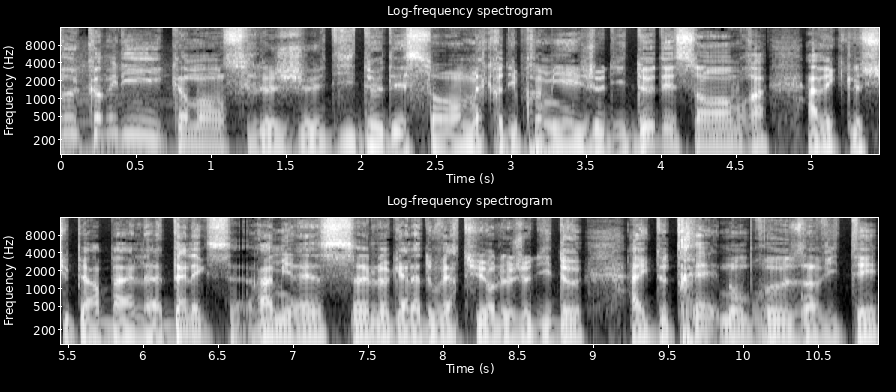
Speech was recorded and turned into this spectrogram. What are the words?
Montreux Comédie commence le jeudi 2 décembre, mercredi 1er et jeudi 2 décembre, avec le super bal d'Alex Ramirez, le gala d'ouverture le jeudi 2, avec de très nombreux invités,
